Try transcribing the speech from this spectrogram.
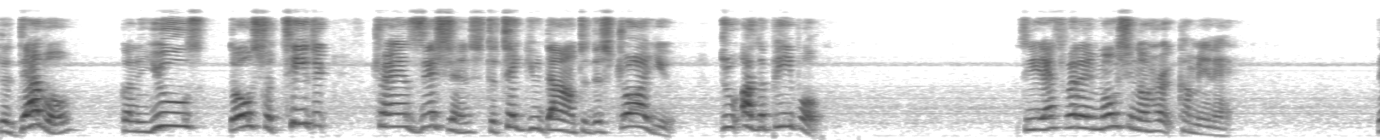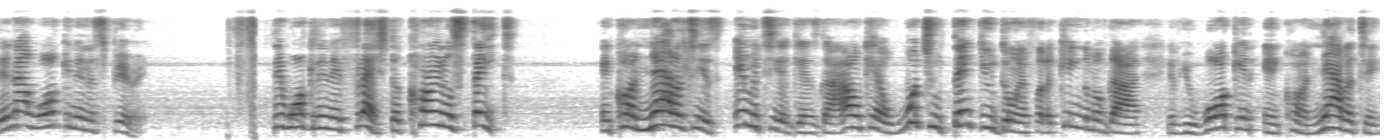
the devil, gonna use those strategic transitions to take you down, to destroy you through other people. See, that's where the emotional hurt come in at. They're not walking in the spirit. They're walking in their flesh, the carnal state. And carnality is enmity against God. I don't care what you think you're doing for the kingdom of God. If you're walking in carnality,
